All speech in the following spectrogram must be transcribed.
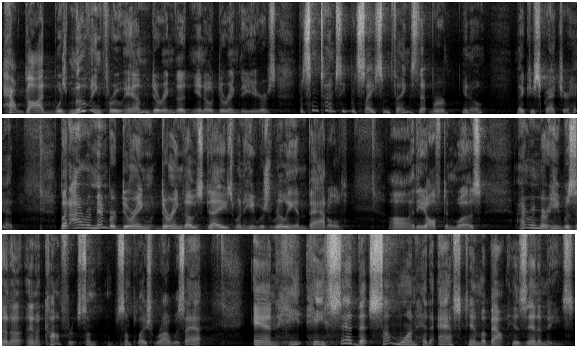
how God was moving through him during the, you know, during the years. But sometimes he would say some things that were, you know, make you scratch your head. But I remember during, during those days when he was really embattled, uh, and he often was, I remember he was in a, in a conference some, someplace where I was at, and he, he said that someone had asked him about his enemies,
